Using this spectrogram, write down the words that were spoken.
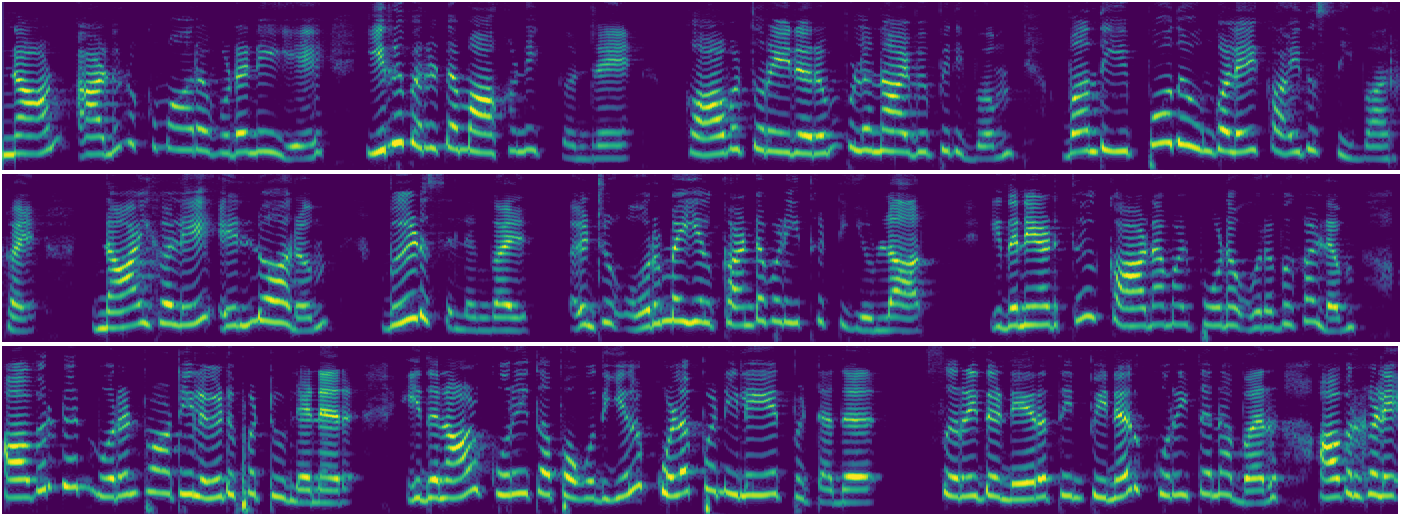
நான் அனுருகுமாரவுடனேயே இரு வருடமாக நிற்கின்றேன். காவல்துறையினரும் புலனாய்வு பிரிவும் வந்து இப்போது உங்களை கைது செய்வார்கள். நாய்களே எல்லாரும் வீடு செல்லுங்கள் என்று ஒருமையில் கண்டபடி திட்டியுள்ளார். இதனையடுத்து காணாமல் போன உறவுகளும் அவருடன் முரண்பாட்டில் ஈடுபட்டுள்ளனர். இதனால் குறித்த பகுதியில் குழப்ப நிலை ஏற்பட்டது. சிறிது நேரத்தின் பின்னர் குறித்த நபர் அவர்களை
